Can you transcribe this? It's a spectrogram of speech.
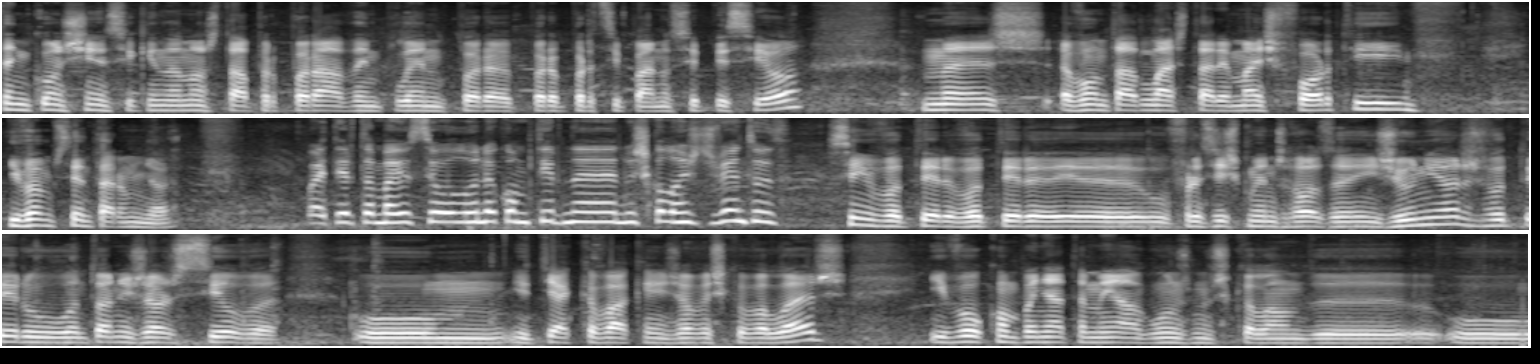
tenho consciência que ainda não está preparado em pleno para, para participar no CPCO, mas a vontade de lá estar é mais forte e, e vamos tentar o melhor. Vai ter também o seu aluno a competir na, nos escalões de juventude? Sim, vou ter, vou ter uh, o Francisco Mendes Rosa em Júniores, vou ter o António Jorge Silva o, e o Tiago Cavaco em Jovens Cavaleiros e vou acompanhar também alguns no escalão de o,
